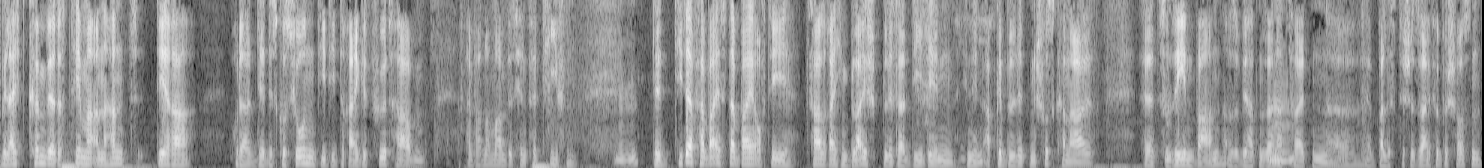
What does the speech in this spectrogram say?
vielleicht können wir das Thema anhand derer oder der Diskussion, die die drei geführt haben, einfach nochmal ein bisschen vertiefen. Mhm. Der Dieter verweist dabei auf die zahlreichen Bleisplitter, die den, in den abgebildeten Schusskanal äh, zu mhm. sehen waren. Also wir hatten seinerzeit mhm. eine äh, ballistische Seife beschossen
